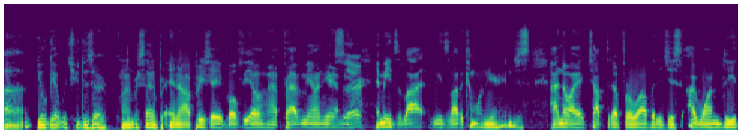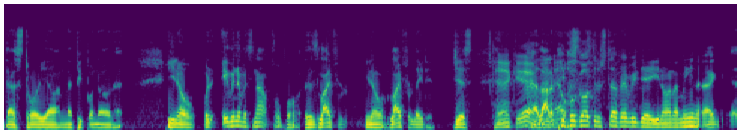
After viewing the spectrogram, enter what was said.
uh, you'll get what you deserve. Hundred percent, and I appreciate both of y'all for having me on here. Yes, I mean, sir. it means a lot. It means a lot to come on here and just. I know I chopped it up for a while, but it just I wanted to get that story out and let people know that, you know, what even if it's not football, it's life. You know, life related. Just Heck yeah. a lot man, of people was- go through stuff every day. You know what I mean? Like uh,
